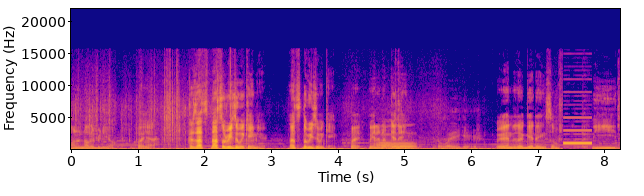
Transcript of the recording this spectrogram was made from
on another video. But yeah, because that's that's the reason we came here. That's the reason we came. But we ended up getting the way here. we ended up getting some meat.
